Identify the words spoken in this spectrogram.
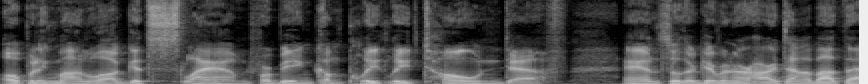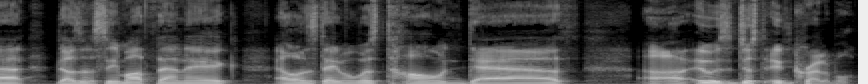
opening monologue gets slammed for being completely tone deaf. And so they're giving her a hard time about that. Doesn't seem authentic. Ellen's statement was tone deaf uh, it was just incredible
